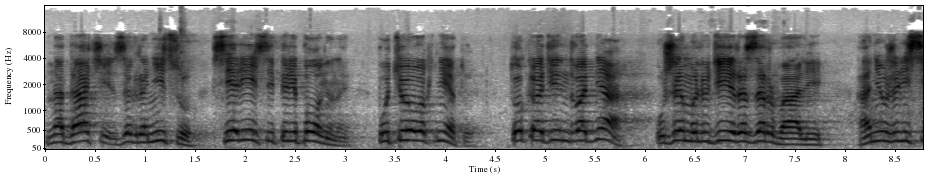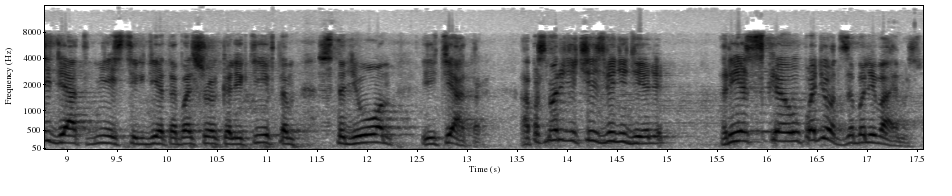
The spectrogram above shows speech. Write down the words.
на дачи за границу. Все рейсы переполнены, путевок нету. Только один-два дня уже мы людей разорвали. Они уже не сидят вместе где-то, большой коллектив, там стадион и театр. А посмотрите, через две недели резко упадет заболеваемость.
